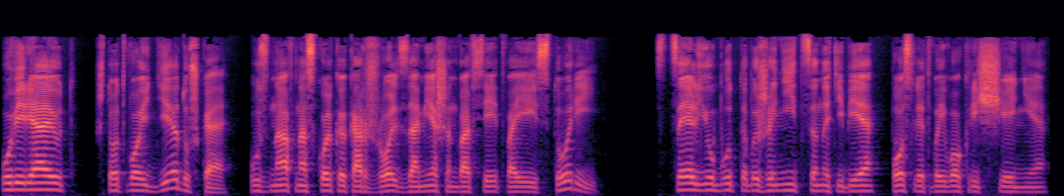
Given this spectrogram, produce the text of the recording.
Уверяют, что твой дедушка, узнав, насколько Каржоль замешан во всей твоей истории, с целью будто бы жениться на тебе после твоего крещения,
